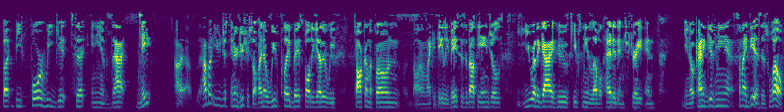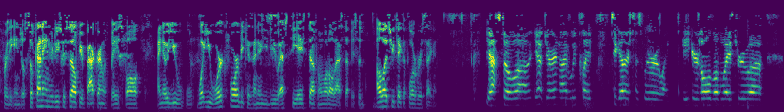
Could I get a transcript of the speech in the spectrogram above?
But before we get to any of that, Nate, uh, how about you just introduce yourself? I know we've played baseball together. We talk on the phone on like a daily basis about the Angels. You are the guy who keeps me level-headed and straight, and you know, kind of gives me some ideas as well for the Angels. So, kind of introduce yourself, your background with baseball. I know you what you work for because I know you do FCA stuff and what all that stuff is. So, I'll let you take the floor for a second. Yeah. So, uh, yeah, Jared and I we played together since we were like eight years old, all the way through uh,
